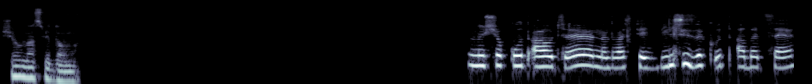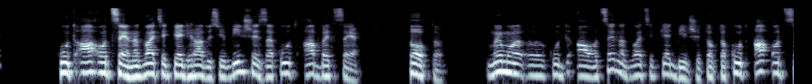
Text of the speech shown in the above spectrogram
Що в нас відомо? Ну, що кут АОЦ на 25 більший за кут АБЦ. Кут АОЦ на 25 градусів більший за кут АБЦ. Тобто, ми мо- е, кут АОЦ на 25 більший. Тобто, кут АОЦ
